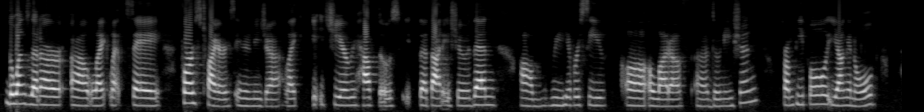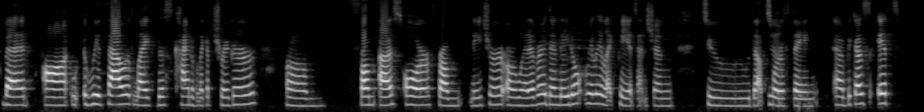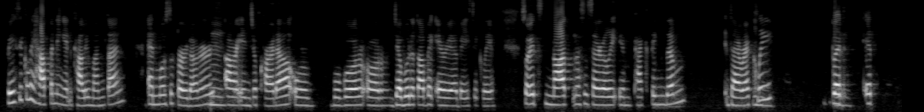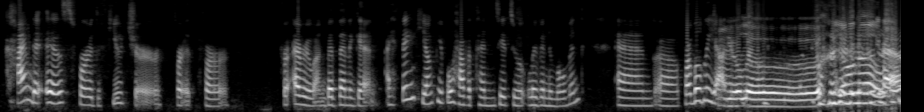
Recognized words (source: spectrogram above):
the ones that are uh, like let's say forest fires in Indonesia. Like each year we have those that that issue. Then um, we receive uh, a lot of uh, donation from people, young and old, but uh, without like this kind of like a trigger um, from us or from nature or whatever, then they don't really like pay attention to that sort yeah. of thing uh, because it's basically happening in Kalimantan and most of our donors mm. are in Jakarta or Bogor or Jabodetabek area basically. So it's not necessarily impacting them directly, mm. but mm. it kind of is for the future for for for everyone. But then again, I think young people have a tendency to live in the moment and uh, probably yeah. YOLO. YOLO. yeah.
